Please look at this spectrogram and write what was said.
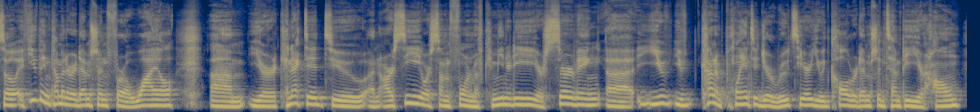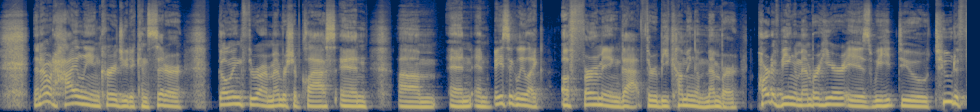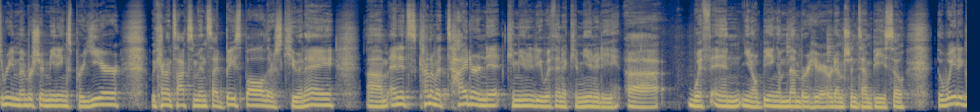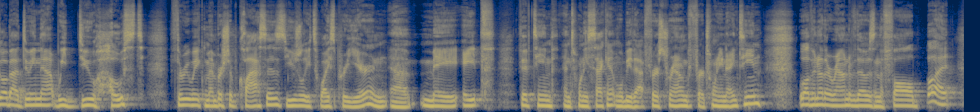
So if you've been coming to Redemption for a while, um, you're connected to an RC or some form of community, you're serving, uh, you've, you've kind of planted your roots here, you would call Redemption Tempe your home, then I would highly encourage you to consider going through our membership class and, um, and, and basically like affirming that through becoming a member. Part of being a member here is we do two to three membership meetings per year. We kind of talk some inside baseball. There's Q and A, um, and it's kind of a tighter knit community within a community. Uh, within you know being a member here at Redemption Tempe. So the way to go about doing that, we do host three week membership classes, usually twice per year. And uh, May 8th, 15th, and 22nd will be that first round for 2019. We'll have another round of those in the fall. But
